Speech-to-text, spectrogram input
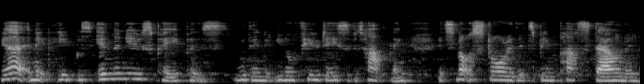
Yeah, and it, it was in the newspapers within you know a few days of it happening. It's not a story that's been passed down and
